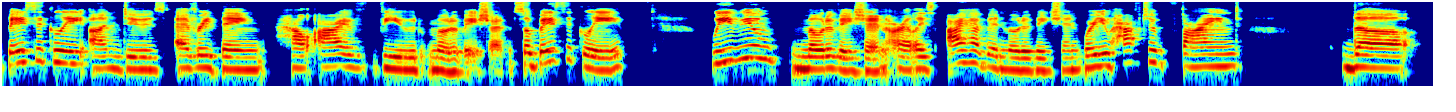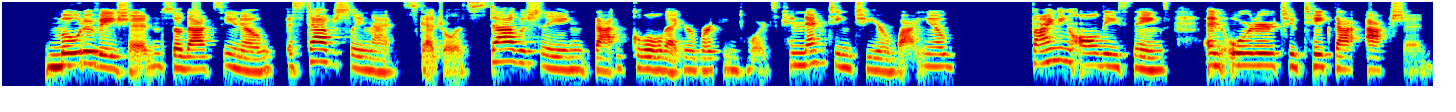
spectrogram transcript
basically undoes everything how I've viewed motivation. So basically, we view motivation, or at least I have been motivation, where you have to find the motivation. So that's, you know, establishing that schedule, establishing that goal that you're working towards, connecting to your why, you know, finding all these things in order to take that action.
